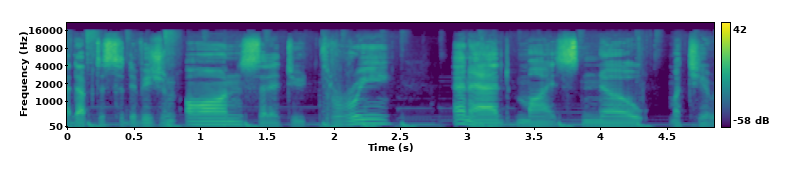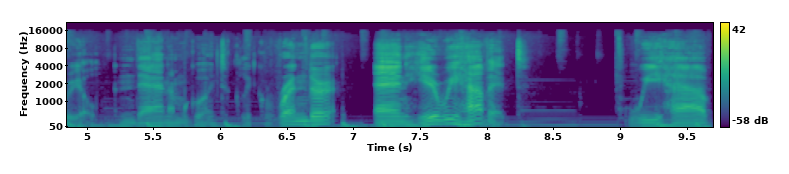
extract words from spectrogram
adaptive subdivision on set it to 3 and add my snow material. And then I'm going to click render and here we have it. We have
